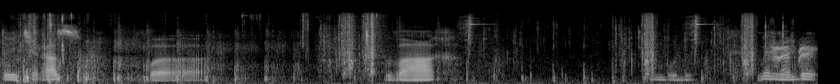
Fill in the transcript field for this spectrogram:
третий раз в вар буду. Блин, я бы...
